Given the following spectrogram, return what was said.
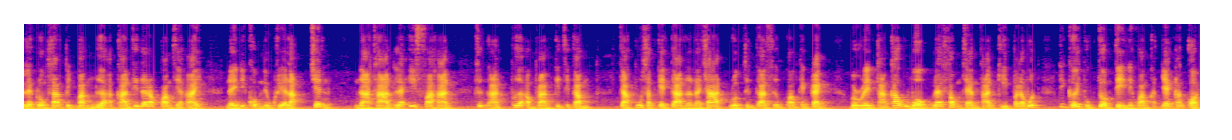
และโครงสร้างปิดบังเหนืออาคารที่ได้รับความเสียหาย ในนิคมนิวเคลียร์หลัก เช่น นาธานและอิสฟาฮานซึ่งอาจเพื่ออำพรางกิจกรรม จากผู้สังเกตการณ์นานาชาติ รวมถึงการเสริมความแข็งแกร่ง บริเวณทางเข้าอุโมงค์และซ่อมแซมฐานขีปนาวุธ ที่เคยถูกโจมตีในความขัดแย้งครั้งก่อน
